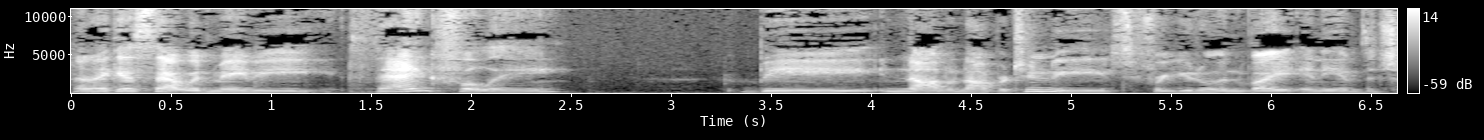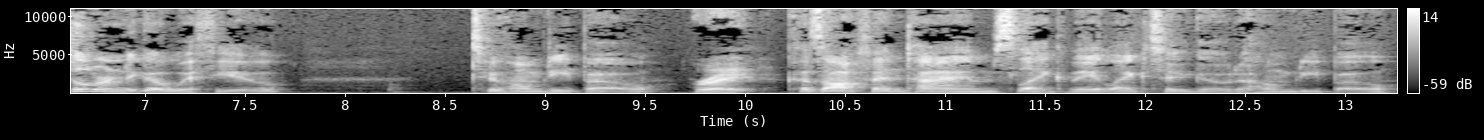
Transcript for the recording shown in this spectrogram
And I guess that would maybe, thankfully, be not an opportunity for you to invite any of the children to go with you to Home Depot. Right? Because oftentimes, like, they like to go to Home Depot.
